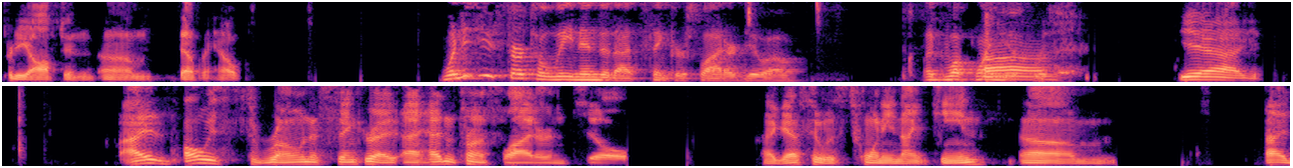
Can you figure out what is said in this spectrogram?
pretty often um, definitely helped. When did you start to lean into that sinker slider duo? Like what point? Uh, yeah, I've always thrown a sinker. I, I, hadn't thrown a slider until I guess it was 2019. Um, I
